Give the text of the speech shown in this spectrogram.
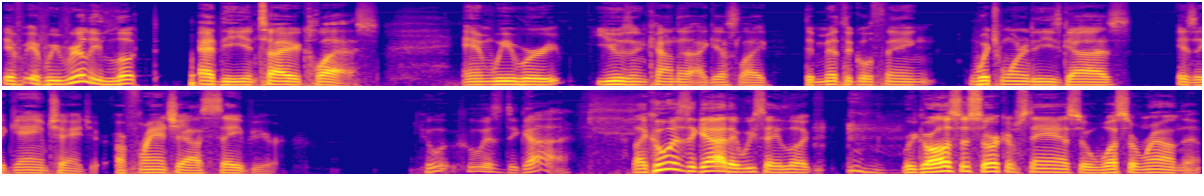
if if we really looked at the entire class, and we were using kind of, I guess, like the mythical thing, which one of these guys is a game changer, a franchise savior? Who who is the guy? Like who is the guy that we say, look, regardless of circumstance or what's around them,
